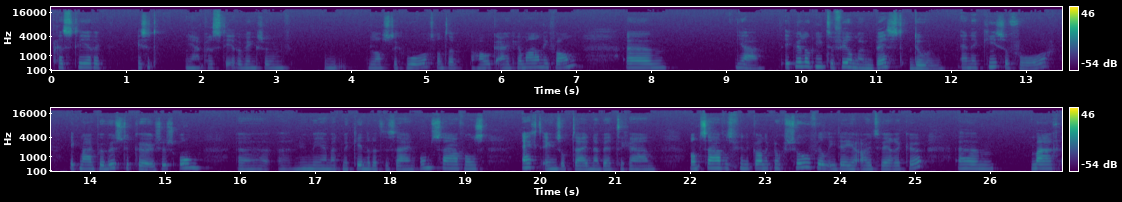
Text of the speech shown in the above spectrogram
presteren. Is het, ja, presteren vind ik zo'n lastig woord, want daar hou ik eigenlijk helemaal niet van. Um, ja, ik wil ook niet te veel mijn best doen. En ik kies ervoor, ik maak bewuste keuzes om uh, uh, nu meer met mijn kinderen te zijn, om s'avonds echt eens op tijd naar bed te gaan. Want s'avonds kan ik nog zoveel ideeën uitwerken. Um, maar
